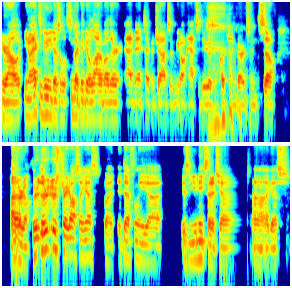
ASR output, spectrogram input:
you're out, you know, active duty does, seems like they do a lot of other admin type of jobs that we don't have to do as a part-time guardsman. So I don't know, there, there, there's trade-offs, I guess, but it definitely, uh, is a unique set of challenges, uh, I guess.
